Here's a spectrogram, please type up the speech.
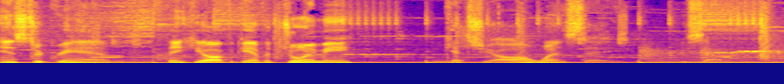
Instagram. Thank you all again for joining me. Catch you all on Wednesday. Peace out.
